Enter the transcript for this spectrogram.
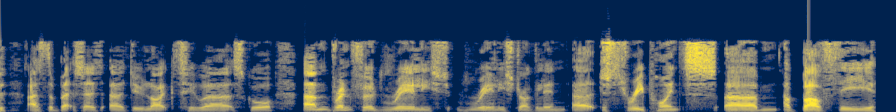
as the bet says, uh, do like to uh, score. Um, Brentford really really struggling, uh, just three points um, above the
